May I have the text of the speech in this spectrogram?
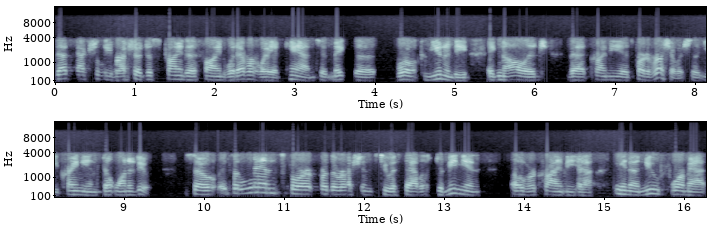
That's actually Russia just trying to find whatever way it can to make the world community acknowledge that Crimea is part of Russia, which the Ukrainians don't want to do. So it's a lens for, for the Russians to establish dominion over Crimea in a new format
